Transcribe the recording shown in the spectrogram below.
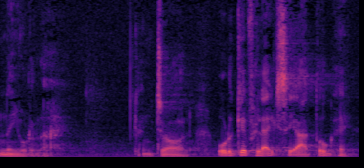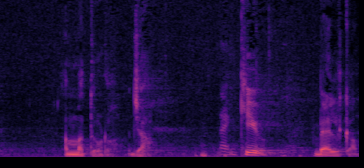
नहीं उड़ना है। कंट्रोल। उड़ के फ़्लाइट से आ तो गए। अब मत उड़ो। जाओ। थैंक यू वेलकम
